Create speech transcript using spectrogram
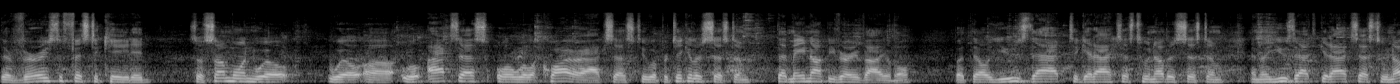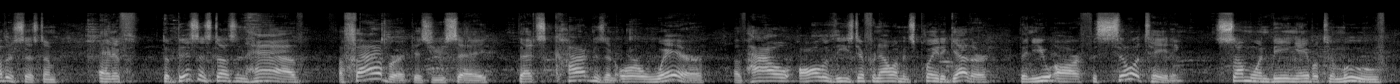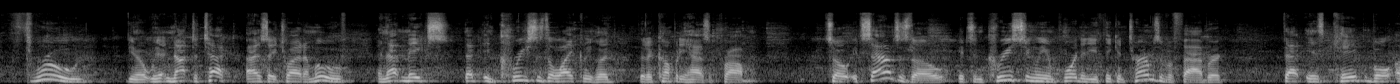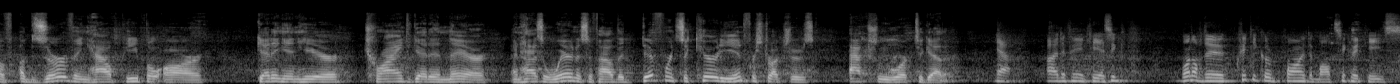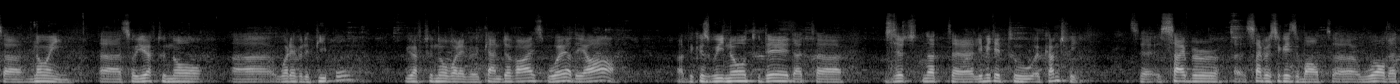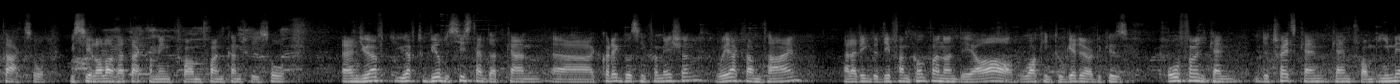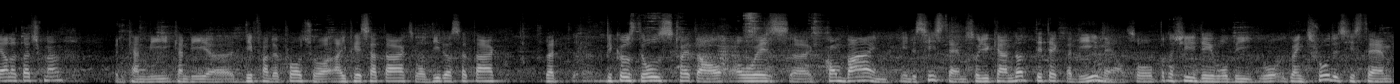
They're very sophisticated. So someone will will uh, will access or will acquire access to a particular system that may not be very valuable, but they'll use that to get access to another system, and they'll use that to get access to another system. And if the business doesn't have a fabric, as you say, that's cognizant or aware of how all of these different elements play together, then you are facilitating someone being able to move through, you know, not detect as they try to move, and that makes, that increases the likelihood that a company has a problem. So it sounds as though it's increasingly important, that you think in terms of a fabric, that is capable of observing how people are getting in here, trying to get in there, and has awareness of how the different security infrastructures actually work together. Yeah, uh, definitely. I think one of the critical points about security is uh, knowing. Uh, so you have to know uh, whatever the people, you have to know whatever kind of device, where they are, uh, because we know today that it's just not uh, limited to a country. It's a cyber uh, cybersecurity is about uh, world attack. So we see a lot of attack coming from foreign countries. So and you have, to, you have to build a system that can uh, collect those information, react on time, and I think the different components, they are working together because often can, the threats can come from email attachment, but it can be, can be a different approach or IPS attacks or DDoS attack. But uh, because those threats are always uh, combined in the system, so you cannot detect at the email. So potentially they will be going through the system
